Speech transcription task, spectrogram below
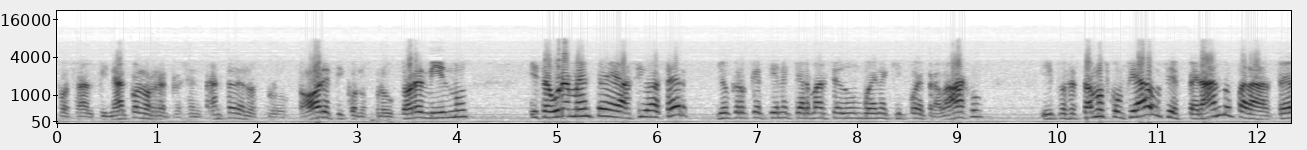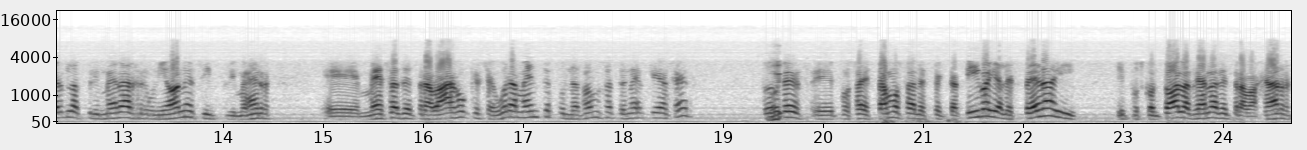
pues al final con los representantes de los productores y con los productores mismos, y seguramente así va a ser. Yo creo que tiene que armarse de un buen equipo de trabajo, y pues estamos confiados y esperando para hacer las primeras reuniones y primer eh, mesas de trabajo que seguramente pues las vamos a tener que hacer. Entonces, eh, pues estamos a la expectativa y a la espera y, y pues con todas las ganas de trabajar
